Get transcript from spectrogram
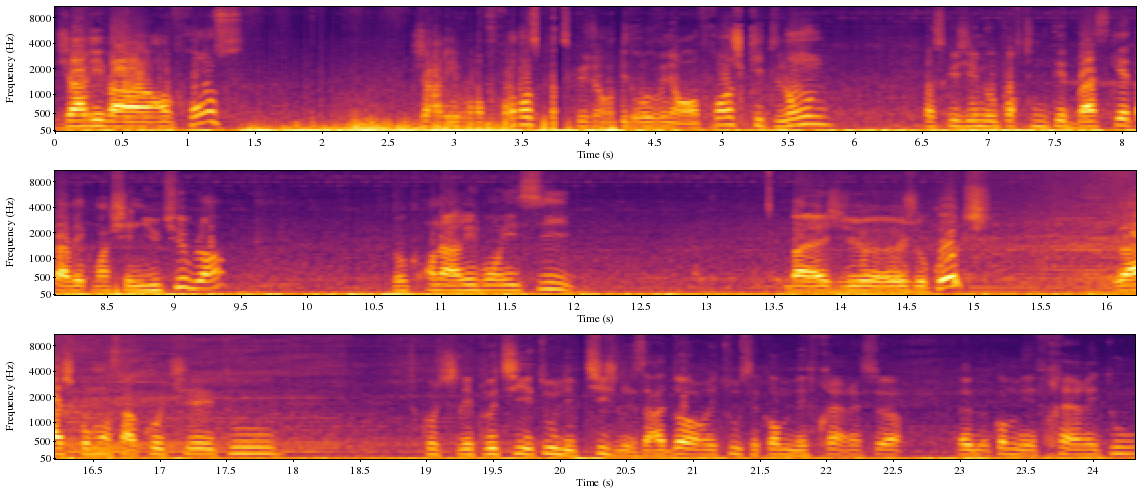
J'arrive en France. J'arrive en France parce que j'ai envie de revenir en France. Je quitte Londres parce que j'ai une opportunité de basket avec ma chaîne YouTube là. Donc en arrivant ici, bah, je, je coach. Là, je commence à coacher et tout les petits et tout. Les petits, je les adore et tout. C'est comme mes frères et soeurs euh, comme mes frères et tout.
